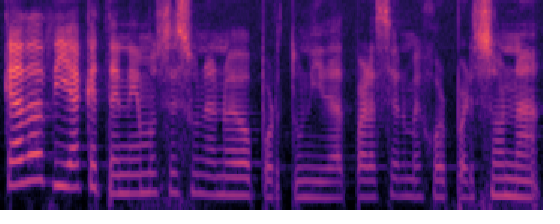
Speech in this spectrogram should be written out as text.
Cada día que tenemos es una nueva oportunidad para ser mejor persona,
